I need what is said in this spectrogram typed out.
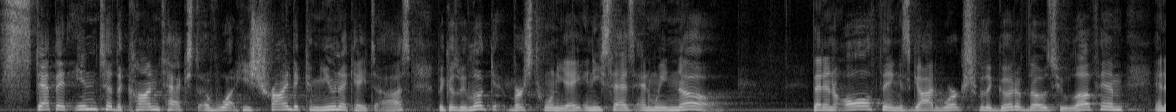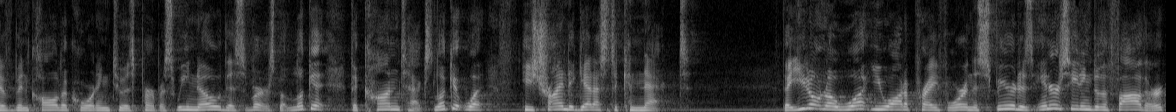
step it into the context of what he's trying to communicate to us because we look at verse 28 and he says, And we know that in all things God works for the good of those who love him and have been called according to his purpose. We know this verse, but look at the context. Look at what he's trying to get us to connect. That you don't know what you ought to pray for, and the Spirit is interceding to the Father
